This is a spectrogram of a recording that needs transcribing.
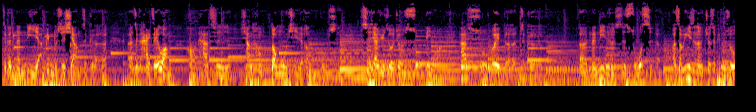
这个能力啊，并不是像这个呃这个海贼王哦，它是像那种动物系的恶魔故事，吃下去之后就锁定了。它所谓的这个呃能力呢是锁死的，呃什么意思呢？就是比如说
